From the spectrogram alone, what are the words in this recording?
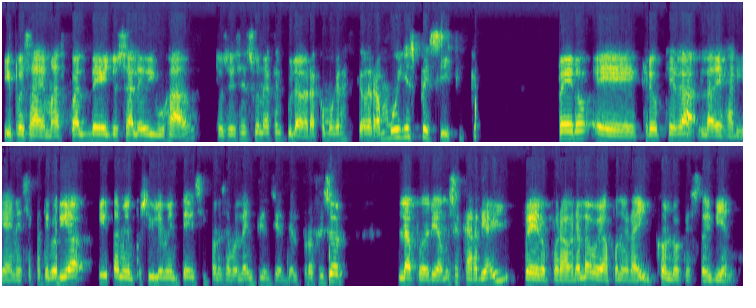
y pues además cuál de ellos sale dibujado. Entonces es una calculadora como graficadora muy específica, pero eh, creo que la, la, dejaría en esa categoría y también posiblemente si conocemos la intención del profesor, la podríamos sacar de ahí, pero por ahora la voy a poner ahí con lo que estoy viendo.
